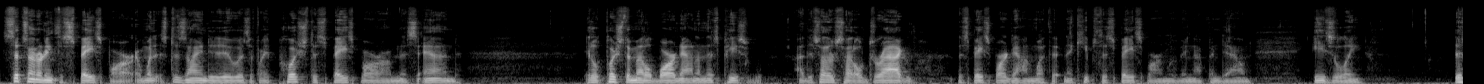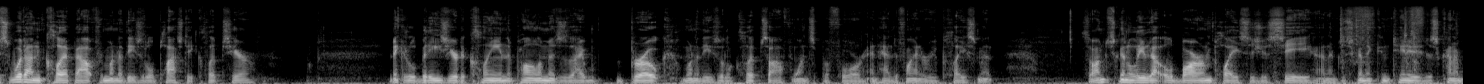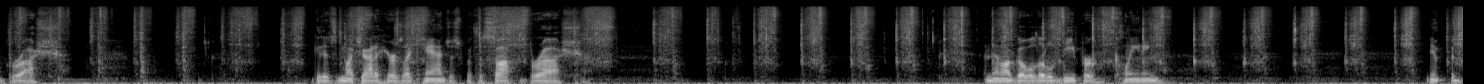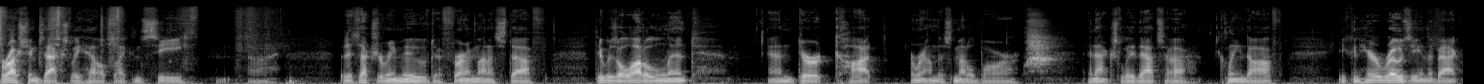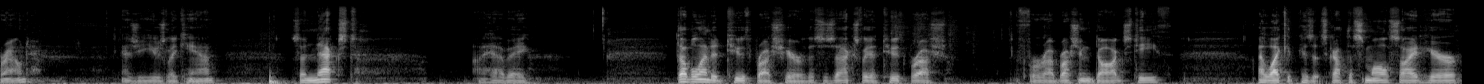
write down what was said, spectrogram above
sits underneath the space bar. And what it's designed to do is if I push the space bar on this end, it'll push the metal bar down and this piece uh, this other side will drag the spacebar down with it, and it keeps the spacebar moving up and down easily. This would unclip out from one of these little plastic clips here. Make it a little bit easier to clean. The problem is, is I broke one of these little clips off once before and had to find a replacement. So I'm just going to leave that little bar in place as you see, and I'm just going to continue to just kind of brush. Get as much out of here as I can just with a soft brush. And then I'll go a little deeper cleaning. The brushing's actually helped. I can see uh, that it's actually removed a fair amount of stuff. There was a lot of lint and dirt caught around this metal bar, and actually that's uh, cleaned off. You can hear Rosie in the background, as you usually can. So next, I have a double-ended toothbrush here. This is actually a toothbrush for uh, brushing dog's teeth. I like it because it's got the small side here.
